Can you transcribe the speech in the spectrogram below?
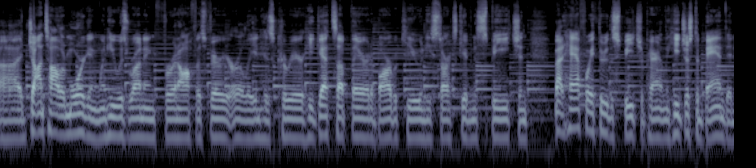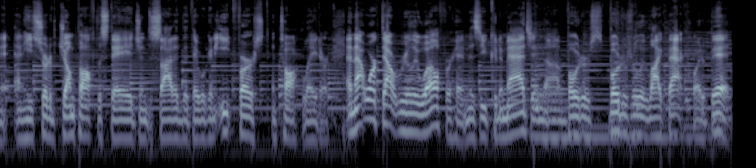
uh, John Tyler Morgan when he was running for an office very early in his career. He gets up there at a barbecue and he starts giving a speech. And about halfway through the speech, apparently, he just abandoned it and he sort of jumped off the stage and decided that they were going to eat first and talk later. And that worked out really well for him, as you can imagine. Uh, voters voters really liked that quite a bit.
